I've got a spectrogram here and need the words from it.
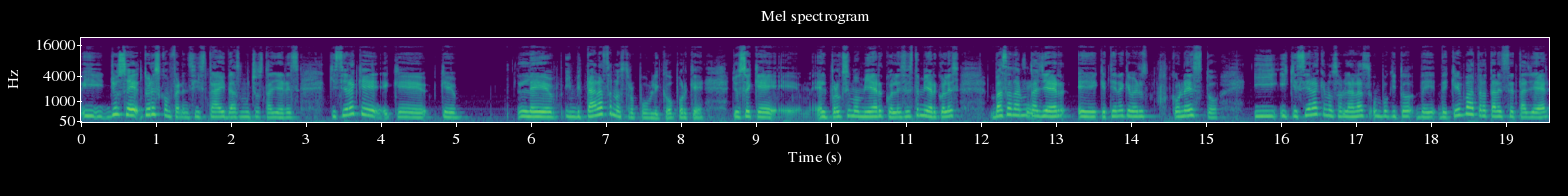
y, yo sé, tú eres conferencista y das muchos talleres. Quisiera que, que, que le invitaras a nuestro público, porque yo sé que eh, el próximo miércoles, este miércoles, vas a dar un taller eh, que tiene que ver con esto. Y, quisiera que nos hablaras un poquito de, de, qué va a tratar este taller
